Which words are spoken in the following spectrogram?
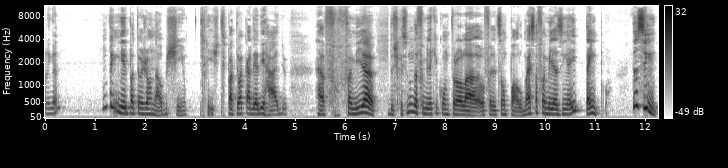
tá ligado? Não tem dinheiro para ter um jornal, bichinho. Triste, pra ter uma cadeia de rádio. A família. Esqueci o nome da família que controla a Folha de São Paulo, mas essa famíliazinha aí tem, pô. Então, assim,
